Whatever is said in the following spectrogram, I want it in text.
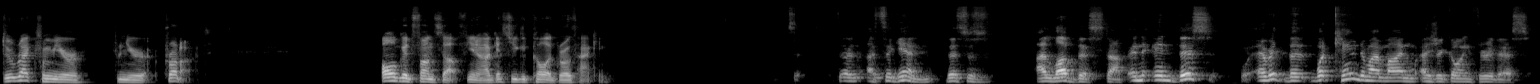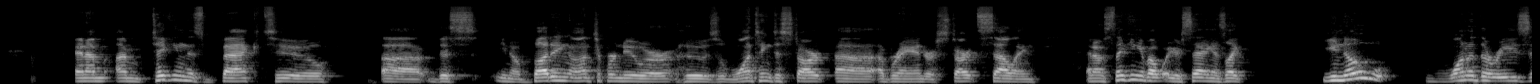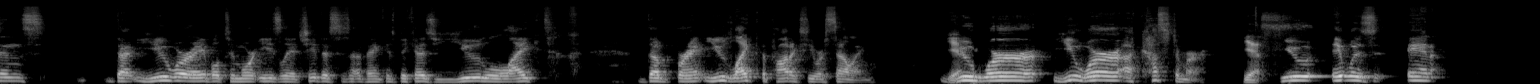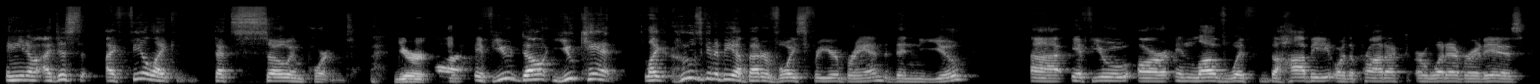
direct from your from your product. All good fun stuff. You know, I guess you could call it growth hacking. It's again, this is I love this stuff. And and this every the what came to my mind as you're going through this, and I'm I'm taking this back to uh, this you know budding entrepreneur who's wanting to start uh, a brand or start selling and i was thinking about what you're saying is like you know one of the reasons that you were able to more easily achieve this is i think is because you liked the brand you liked the products you were selling. Yeah. you were you were a customer. Yes. You it was and and you know i just i feel like that's so important. You're uh, if you don't you can't like who's going to be a better voice for your brand than you uh, if you are in love with the hobby or the product or whatever it is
